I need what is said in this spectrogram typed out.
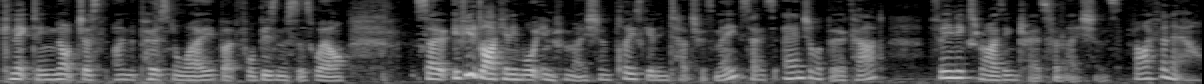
connecting not just in a personal way but for business as well. So if you'd like any more information, please get in touch with me. So it's Angela Burchardt, Phoenix Rising Transformations. Bye for now.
